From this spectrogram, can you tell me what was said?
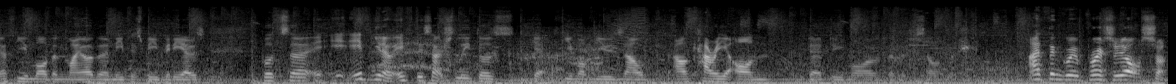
a few more than my other Need for Speed videos. But uh, if you know, if this actually does get a few more views, I'll I'll carry it on uh, do more of them and so on, I think we're pretty awesome.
